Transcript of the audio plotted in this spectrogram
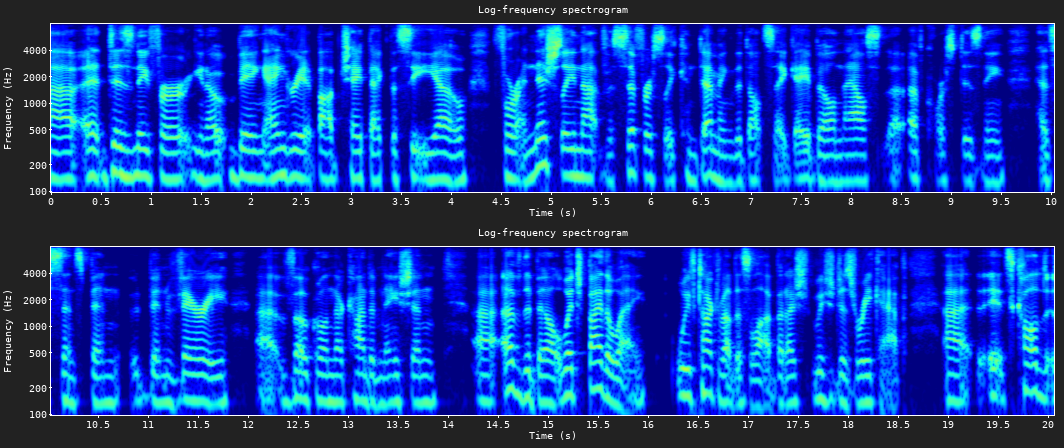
uh, at Disney for you know being angry at Bob Chapek, the CEO, for initially not vociferously condemning the "Don't Say Gay" bill. Now, uh, of course, Disney has since been been very uh, vocal in their condemnation uh, of the bill. Which, by the way, we've talked about this a lot, but sh- we should just recap. Uh, it's called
